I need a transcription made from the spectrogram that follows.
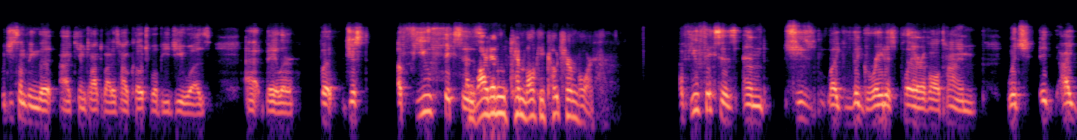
which is something that uh, Kim talked about, is how coachable BG was at Baylor. But just a few fixes. And why didn't Kim Mulkey coach her more? A few fixes, and she's like the greatest player of all time. Which it, I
